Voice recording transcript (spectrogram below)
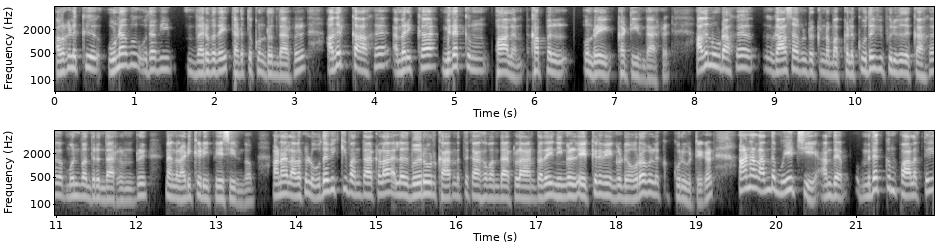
அவர்களுக்கு உணவு உதவி வருவதை தடுத்துக் கொண்டிருந்தார்கள். அதற்காக அமெரிக்கா மிதக்கும் பாலம் கப்பல் ஒன்றை கட்டியிருந்தார்கள். அதனூடாக காசாவில் இருக்கின்ற மக்களுக்கு உதவி புரிவதற்காக முன் வந்திருந்தார்கள் என்று நாங்கள் அடிக்கடி பேசியிருந்தோம். ஆனால் அவர்கள் உதவிக்கு வந்தார்களா அல்லது வேறொரு காரணத்துக்காக வந்தார்களா என்பதை நீங்கள் ஏற்கனவே எங்களுடைய உறவுகளுக்கு கூறிவிட்டீர்கள். ஆனால் அந்த முயற்சியை அந்த மிதக்கும் பாலத்தை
